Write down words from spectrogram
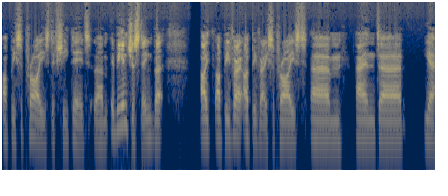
I'd be surprised if she did. Um, it'd be interesting, but I, would be very, I'd be very surprised. Um, and uh, yeah,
